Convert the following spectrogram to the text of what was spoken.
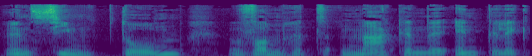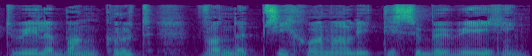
een symptoom van het nakende intellectuele bankroet van de psychoanalytische beweging.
